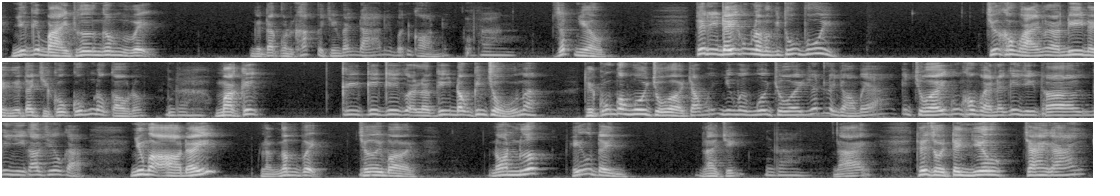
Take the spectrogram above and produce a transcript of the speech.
những cái bài thơ ngâm vậy người ta còn khắc ở trên vách đá đấy vẫn còn đấy. Vâng. rất nhiều. Thế thì đấy cũng là một cái thú vui. Chứ không phải là đi này người ta chỉ cố cúng đâu cầu đâu. Vâng. mà cái cái cái cái gọi là cái động kinh chủ ấy mà thì cũng có ngôi chùa ở trong ấy nhưng mà ngôi chùa ấy rất là nhỏ bé. Cái chùa ấy cũng không phải là cái gì thờ cái gì cao siêu cả. Nhưng mà ở đấy là ngâm vịnh chơi bời non nước hữu tình là chính. Vâng. đấy. Thế rồi tình yêu trai gái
